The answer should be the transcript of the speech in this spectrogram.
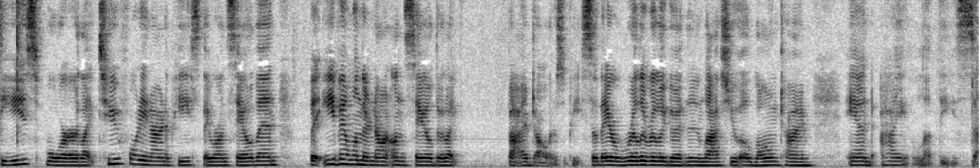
these for like two forty nine a piece. They were on sale then. But even when they're not on sale, they're like $5 a piece. So they are really, really good and they last you a long time. And I love these. So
